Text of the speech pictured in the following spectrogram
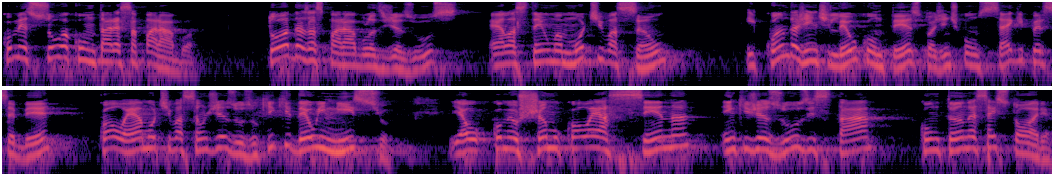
começou a contar essa parábola. Todas as parábolas de Jesus, elas têm uma motivação e quando a gente lê o contexto, a gente consegue perceber qual é a motivação de Jesus, o que que deu início. E é o, como eu chamo, qual é a cena em que Jesus está contando essa história.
